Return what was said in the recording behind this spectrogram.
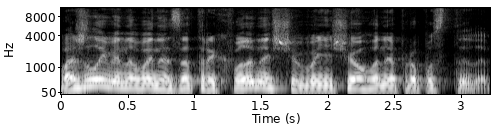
Важливі новини за три хвилини, щоб ви нічого не пропустили.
